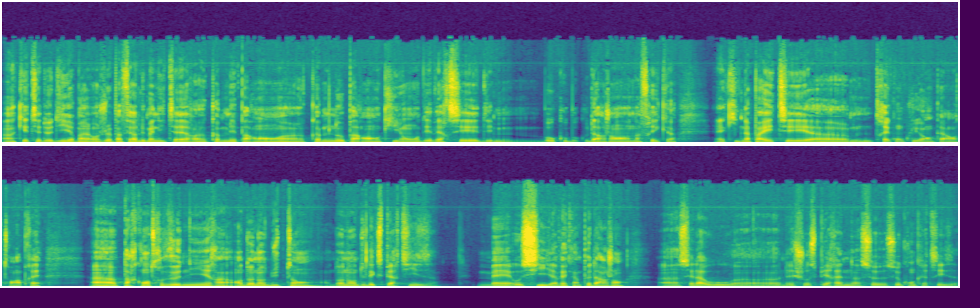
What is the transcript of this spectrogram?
hein, qui était de dire, ben, je vais pas faire l'humanitaire euh, comme mes parents, euh, comme nos parents, qui ont déversé des, beaucoup, beaucoup d'argent en Afrique et qui n'a pas été euh, très concluant 40 ans après. Euh, par contre, venir en donnant du temps, en donnant de l'expertise, mais aussi avec un peu d'argent, euh, c'est là où euh, les choses pérennes se, se concrétisent.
